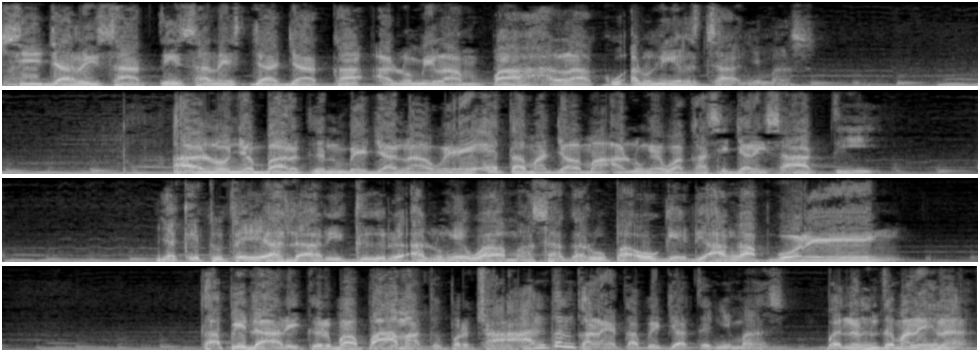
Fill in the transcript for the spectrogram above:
Si jari Sakti sanes jajaka anu milampah laku anu nirca Mas. anu nyebarkan bejanawe tamajallma anu ngewa kasih jari Sakti. Ya itu teh dari ke anu ngewa masa garupa oge dianggap goreng. Tapi dari ke Bapak amat tuh percantan kalau tapi jatuh nyimas. Bener hente manehna?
